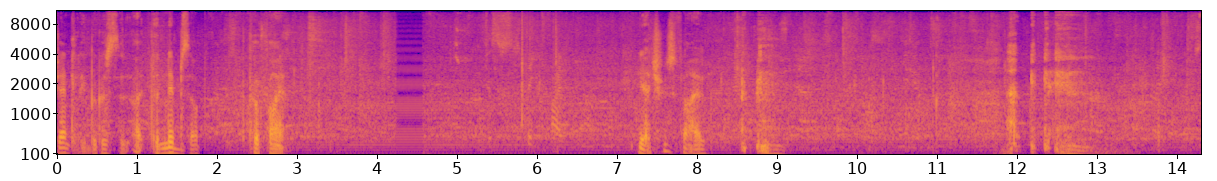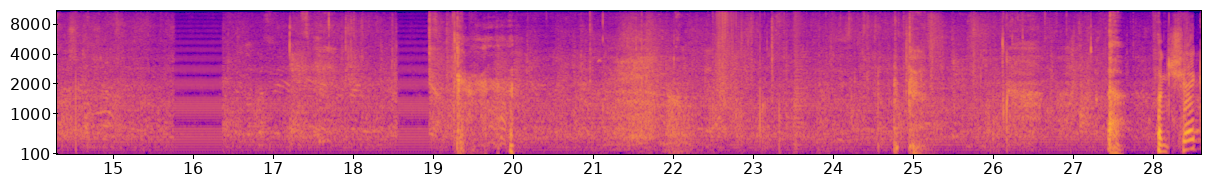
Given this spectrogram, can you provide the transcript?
gently because the, uh, the nibs are, are fine. Yeah, choose five. and check,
